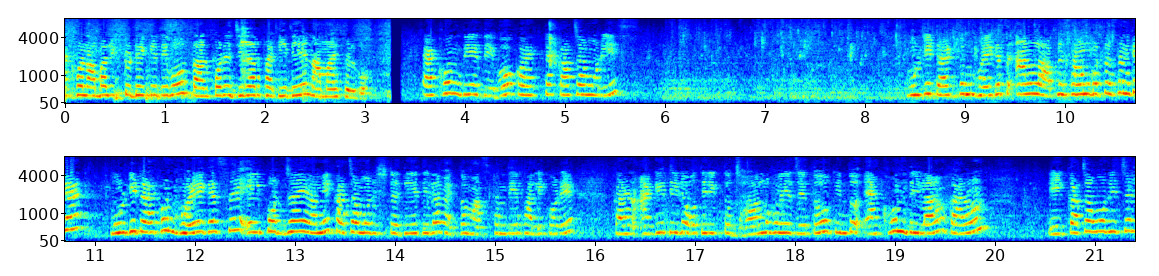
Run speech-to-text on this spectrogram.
এখন আবার একটু ঢেকে দিব, তারপরে জিরার ফাঁকি দিয়ে নামায় ফেলব। এখন দিয়ে দিব কয়েকটা কাঁচামরিচ। মুরগিটা একদম হয়ে গেছে। আল্লাহ, আপনি সাউন্ড করতেছেন কে? মুরগিটা এখন হয়ে গেছে। এই পর্যায়ে আমি কাঁচামরিচটা দিয়ে দিলাম, একদম মাঝখান দিয়ে ফালি করে। কারণ আগে দিলে অতিরিক্ত ঝাল হয়ে যেত, কিন্তু এখন দিলাম কারণ এই কাঁচামরিচের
